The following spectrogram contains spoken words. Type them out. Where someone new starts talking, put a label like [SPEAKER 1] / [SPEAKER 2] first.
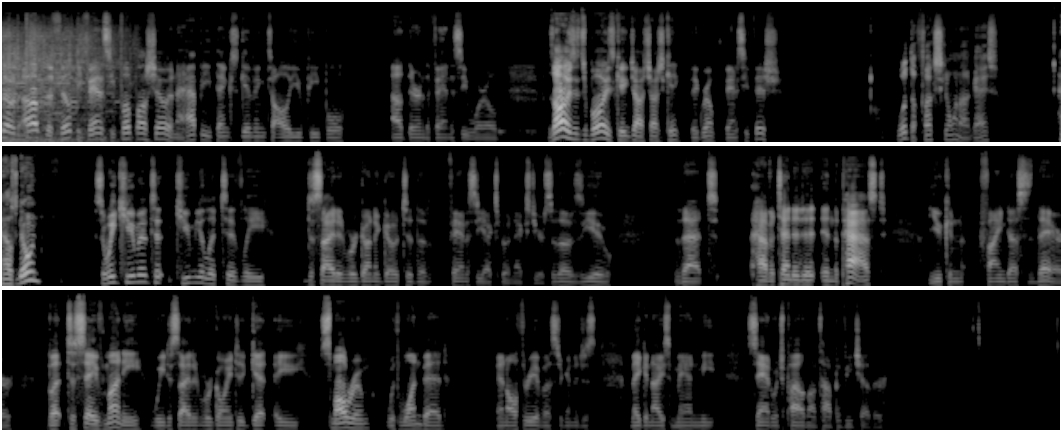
[SPEAKER 1] Episode of the Filthy Fantasy Football Show, and a happy Thanksgiving to all you people out there in the fantasy world. As always, it's your boys, King Josh, Josh King, Big Rome, Fantasy Fish.
[SPEAKER 2] What the fuck's going on, guys?
[SPEAKER 3] How's it going?
[SPEAKER 1] So we cumulati- cumulatively decided we're going to go to the Fantasy Expo next year. So those of you that have attended it in the past, you can find us there. But to save money, we decided we're going to get a small room with one bed, and all three of us are going to just make a nice man meat sandwich piled on top of each other.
